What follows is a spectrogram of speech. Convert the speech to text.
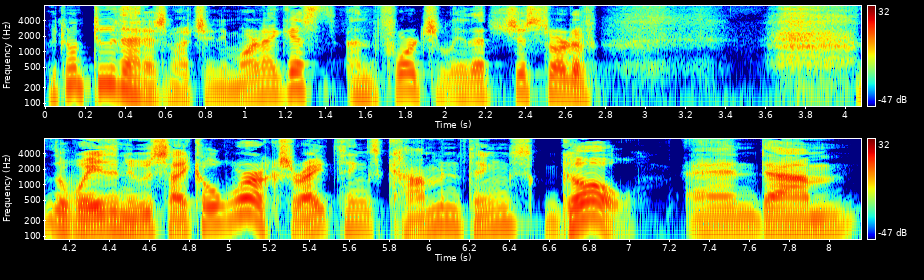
We don't do that as much anymore. And I guess, unfortunately, that's just sort of the way the news cycle works, right? Things come and things go. And um,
